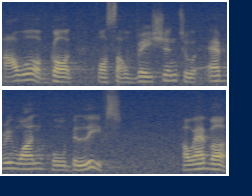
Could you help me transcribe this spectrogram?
power of God for salvation to everyone who believes. However,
